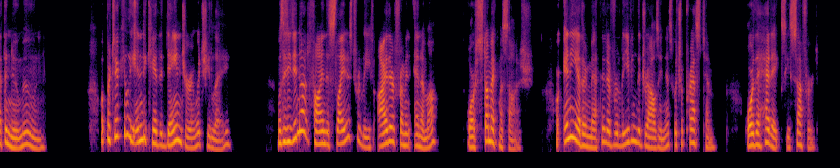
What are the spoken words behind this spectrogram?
at the new moon. What particularly indicated the danger in which he lay was that he did not find the slightest relief either from an enema or stomach massage or any other method of relieving the drowsiness which oppressed him or the headaches he suffered.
